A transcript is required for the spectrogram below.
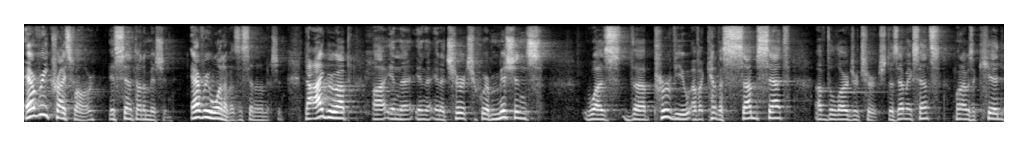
Every Christ follower is sent on a mission. Every one of us is sent on a mission. Now, I grew up uh, in, the, in, the, in a church where missions was the purview of a kind of a subset of the larger church. Does that make sense? When I was a kid,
